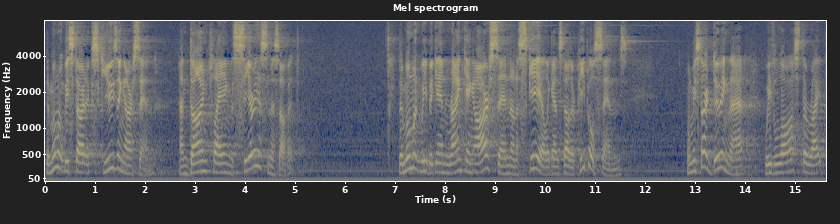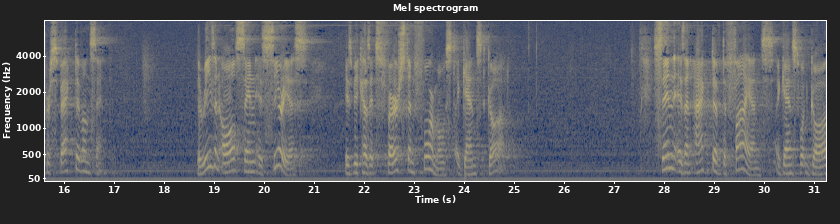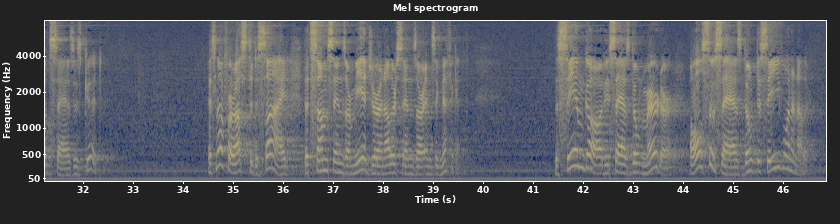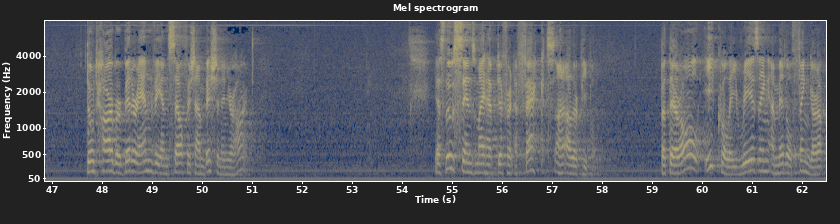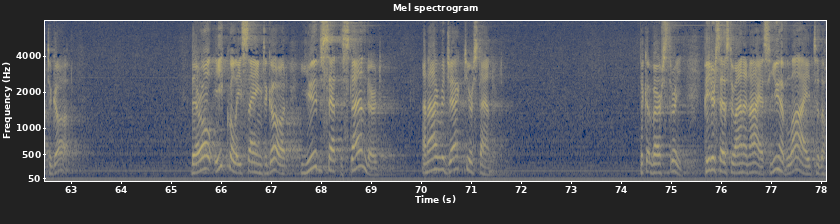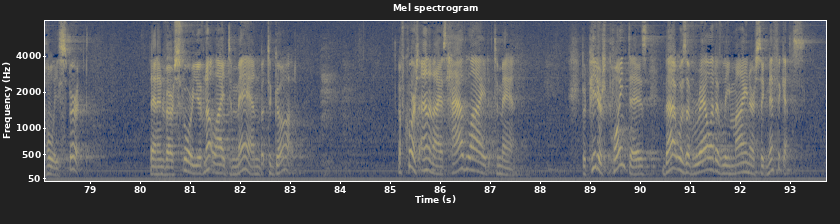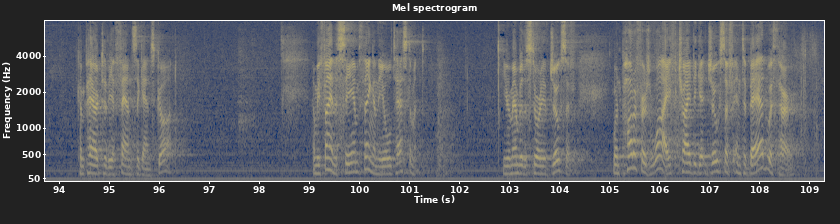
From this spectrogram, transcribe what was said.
The moment we start excusing our sin and downplaying the seriousness of it, the moment we begin ranking our sin on a scale against other people's sins, when we start doing that, we've lost the right perspective on sin. The reason all sin is serious is because it's first and foremost against God. Sin is an act of defiance against what God says is good. It's not for us to decide that some sins are major and other sins are insignificant. The same God who says don't murder also says don't deceive one another. Don't harbor bitter envy and selfish ambition in your heart. Yes, those sins might have different effects on other people. but they're all equally raising a middle finger up to God. They're all equally saying to God, You've set the standard, and I reject your standard. Look at verse 3. Peter says to Ananias, You have lied to the Holy Spirit. Then in verse 4, You have not lied to man, but to God. Of course, Ananias had lied to man. But Peter's point is that was of relatively minor significance compared to the offense against God. And we find the same thing in the Old Testament. You remember the story of Joseph. When Potiphar's wife tried to get Joseph into bed with her,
